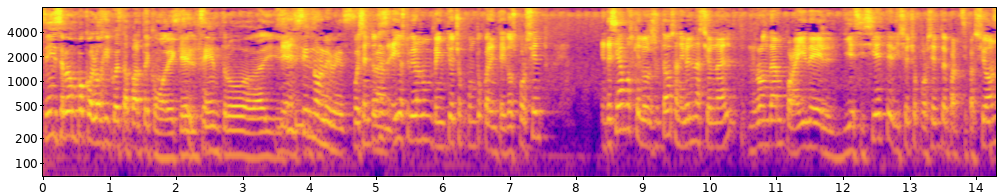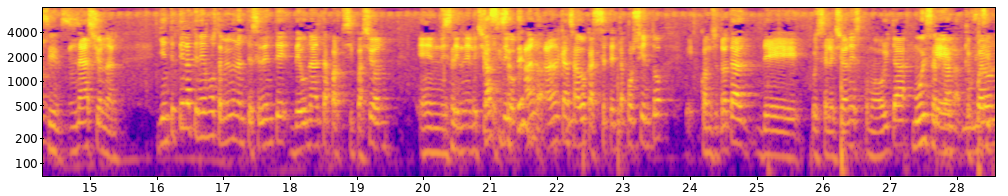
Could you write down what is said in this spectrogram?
Sí, se ve un poco lógico esta parte como de que el centro ahí... Bien. Sí, sí, no le ves. Pues entonces gran- ellos tuvieron un 28.42%. Decíamos que los resultados a nivel nacional rondan por ahí del 17-18% de participación nacional. Y en Tetela tenemos también un antecedente de una alta participación en, este, en elecciones. casi Digo, 70. han, han alcanzado casi 70% eh, cuando se trata de pues elecciones como ahorita Muy que- fueron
